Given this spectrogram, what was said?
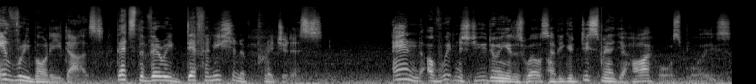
everybody does. That's the very definition of prejudice. And I've witnessed you doing it as well, so if you could dismount your high horse, please.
